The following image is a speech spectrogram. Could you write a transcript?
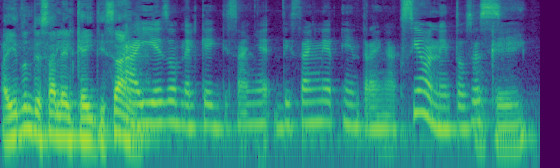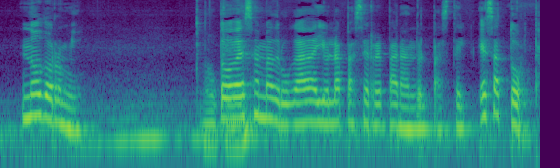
Ahí es donde sale el cake design. Ahí es donde el cake designer, designer entra en acción. Entonces, no dormí. Toda esa madrugada yo la pasé reparando el pastel, esa torta.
